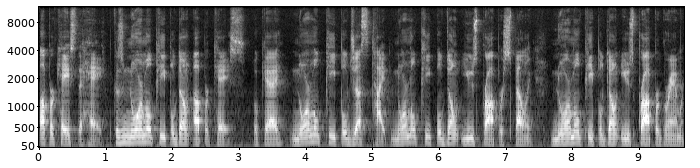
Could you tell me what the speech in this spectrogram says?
uppercase the hey? Because normal people don't uppercase, okay? Normal people just type. Normal people don't use proper spelling. Normal people don't use proper grammar.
